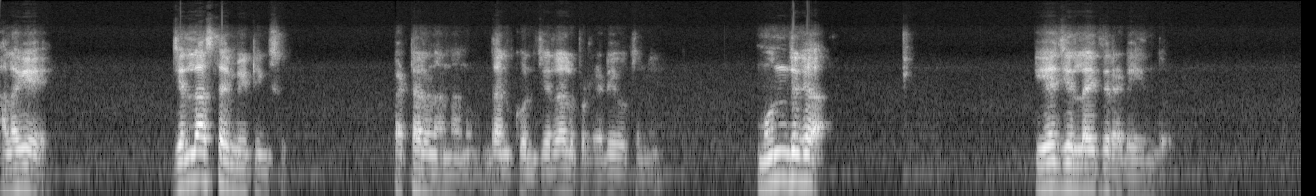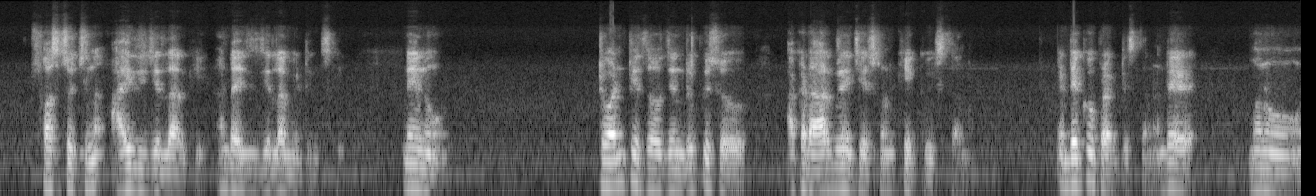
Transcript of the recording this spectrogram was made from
అలాగే జిల్లా స్థాయి మీటింగ్స్ పెట్టాలని అన్నాను. దానికి కొన్ని జిల్లాలు ఇప్పుడు రెడీ అవుతున్నాయి. ముందుగా ఏ జిల్లా అయితే రెడీ అయిందో ఫస్ట్ వచ్చిన ఐదు జిల్లాలకి అంటే ఐదు జిల్లా మీటింగ్స్కి నేను ట్వంటీ థౌజండ్ రూపీస్ అక్కడ ఆర్గనైజ్ చేసినోడికి ఎక్కువ ఇస్తాను. అంటే ఎక్కువ ప్రకటిస్తాను. అంటే మనం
